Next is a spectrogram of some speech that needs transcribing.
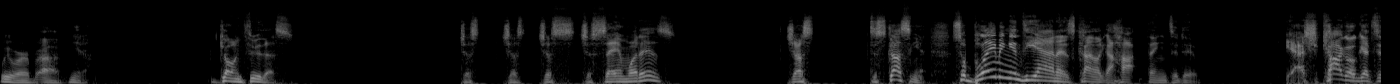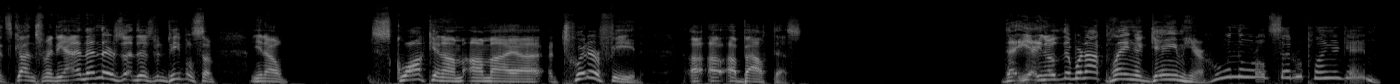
we were uh, you know going through this. Just just just just saying what is. Just discussing it. So blaming Indiana is kind of like a hot thing to do. Yeah, Chicago gets its guns from Indiana, and then there's there's been people some you know squawking on on my uh, Twitter feed uh, about this. That yeah, you know, we're not playing a game here. Who in the world said we're playing a game?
